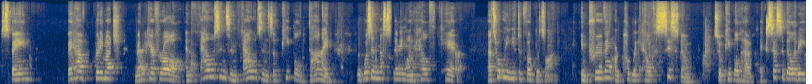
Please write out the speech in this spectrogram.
Spain, they have pretty much Medicare for All, and thousands and thousands of people died. There wasn't enough spending on health care. That's what we need to focus on improving our public health system so people have accessibility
